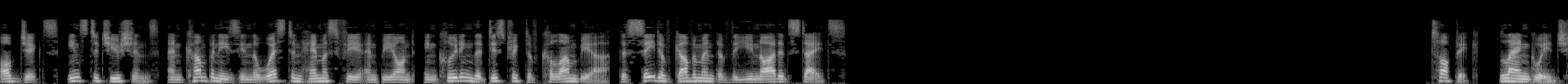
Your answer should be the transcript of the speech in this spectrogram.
objects, institutions, and companies in the Western Hemisphere and beyond, including the District of Columbia, the seat of government of the United States. Language.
